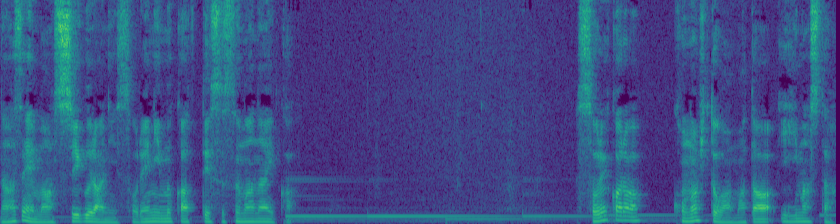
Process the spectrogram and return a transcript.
なぜまっしぐらにそれに向かって進まないか。それからこの人はまた言いました。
